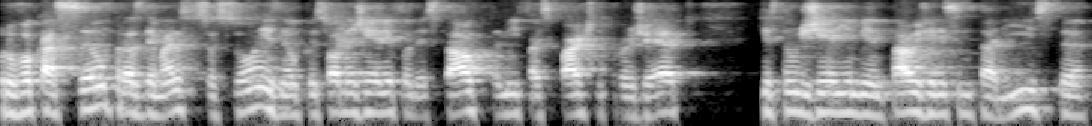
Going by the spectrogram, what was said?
provocação para as demais associações, né? o pessoal da engenharia florestal, que também faz parte do projeto, questão de engenharia ambiental, engenharia sanitarista,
